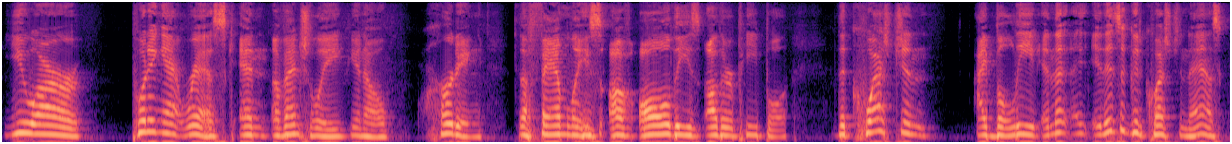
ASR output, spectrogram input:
you are putting at risk and eventually, you know, hurting the families of all these other people. The question, I believe, and it is a good question to ask,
